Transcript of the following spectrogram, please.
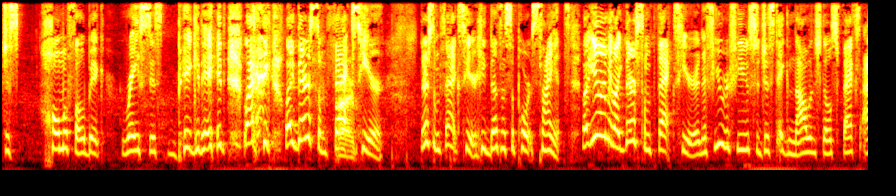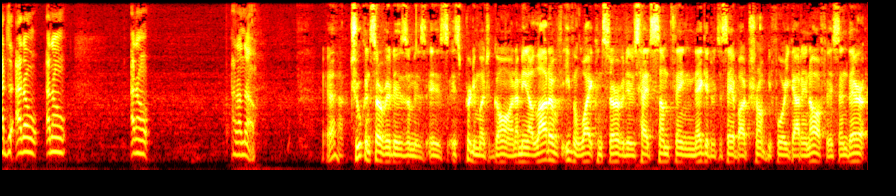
just homophobic, racist, bigoted. like, like there's some facts right. here. There's some facts here. He doesn't support science. Like, you know what I mean? Like, there's some facts here. And if you refuse to just acknowledge those facts, I, I don't, I don't, I don't, I don't know. Yeah, true conservatism is, is is pretty much gone. I mean, a lot of even white conservatives had something negative to say about Trump before he got in office, and they're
